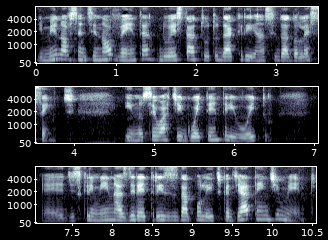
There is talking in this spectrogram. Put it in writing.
de 1990 do Estatuto da Criança e do Adolescente. E no seu artigo 88 é, discrimina as diretrizes da política de atendimento.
